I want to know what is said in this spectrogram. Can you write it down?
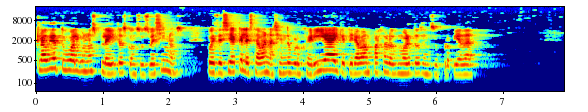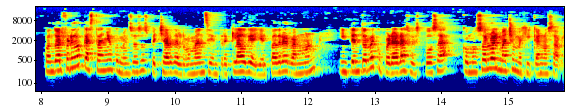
Claudia tuvo algunos pleitos con sus vecinos, pues decía que le estaban haciendo brujería y que tiraban pájaros muertos en su propiedad. Cuando Alfredo Castaño comenzó a sospechar del romance entre Claudia y el padre Ramón, intentó recuperar a su esposa como solo el macho mexicano sabe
